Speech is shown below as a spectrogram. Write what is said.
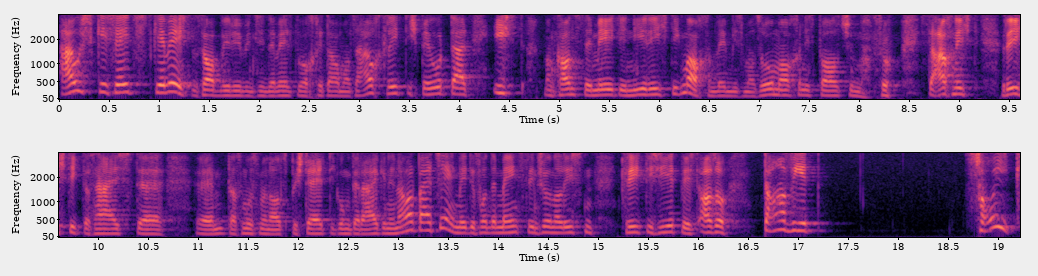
ausgesetzt gewesen. Das haben wir übrigens in der Weltwoche damals auch kritisch beurteilt. Ist, man kann es den Medien nie richtig machen. Wenn wir es mal so machen, ist falsch und mal so ist auch nicht richtig. Das heißt, äh, äh, das muss man als Bestätigung der eigenen Arbeit sehen, wenn du von den Mainstream-Journalisten kritisiert bist. Also da wird Zeug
